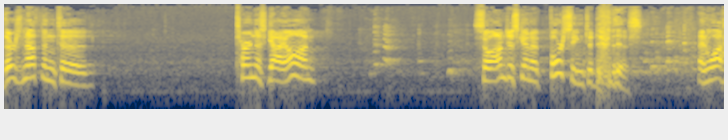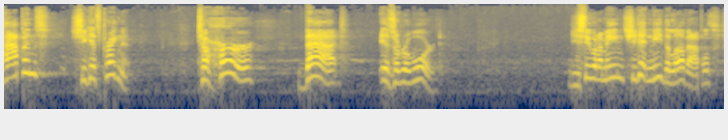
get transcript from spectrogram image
There's nothing to turn this guy on. So I'm just going to force him to do this. And what happens? She gets pregnant. To her, that is a reward. Do you see what I mean? She didn't need the love apples.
